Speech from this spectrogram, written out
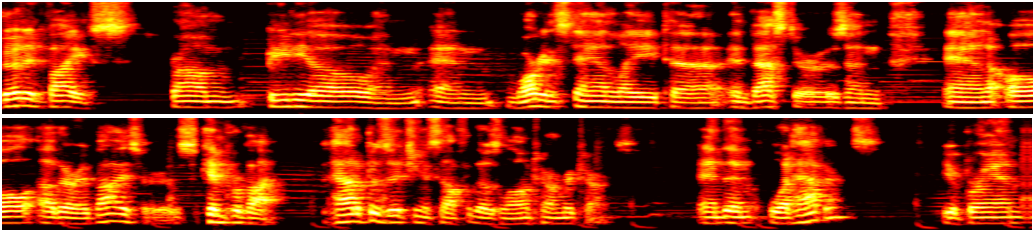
good advice from BDO and, and Morgan Stanley to investors and, and all other advisors can provide. How to position yourself for those long term returns. And then what happens? Your brand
